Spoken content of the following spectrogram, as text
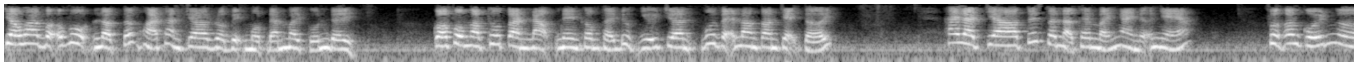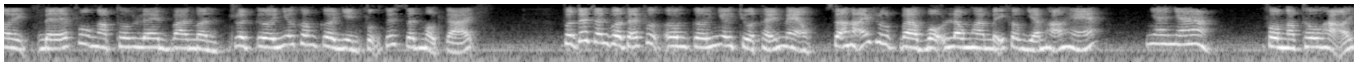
chậu hoa vỡ vụn lập tức hóa thành tro rồi bị một đám mây cuốn đi. Cổ phù ngọc thu toàn nọng nên không thấy được dưới chân, vui vẻ lon ton chạy tới. Hay là cho tuyết sinh ở thêm mấy ngày nữa nhé. Phượng ân cúi người để phù ngọc thu lên vai mình, rồi cười như không cười nhìn phượng tuyết sinh một cái. Phượng tuyết sinh vừa thấy phượng ương cứ như chuột thấy mèo, sợ hãi rụt vào bộ lông hoa mỹ không dám hỏ hé. Nha nha phù ngọc thu hỏi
